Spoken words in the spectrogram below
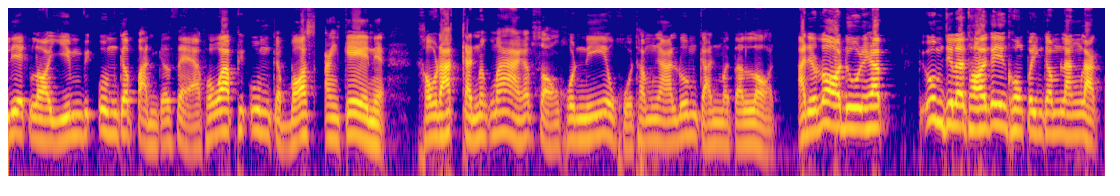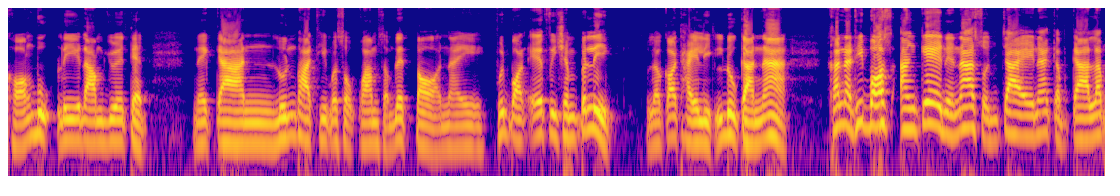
เรียกรอยยิ้มพี่อุ้มก็ปั่นกระแส เพราะว่าพี่อุ้มกับบอสอังเก้เนี่ยเขารักกันมากๆครับสองคนนี้โอ้โหทำงานร่วมกันมาตลอดอะเดี๋ยวรอดูนะครับพี่อุ้มจิรทรก็ยังคงเป็นกำลังหลักของบุรีรัมยูไนเต็ดในการลุ้นพาทีมประสบความสำเร็จต่อในฟุตบอลเอฟซีแชมเปี้ยนลีกแล้วก็ไทยลีกฤดูกาลหน้า ขณะที่บอสอังเก้เนี่ยน่าสนใจนะกับการรับ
